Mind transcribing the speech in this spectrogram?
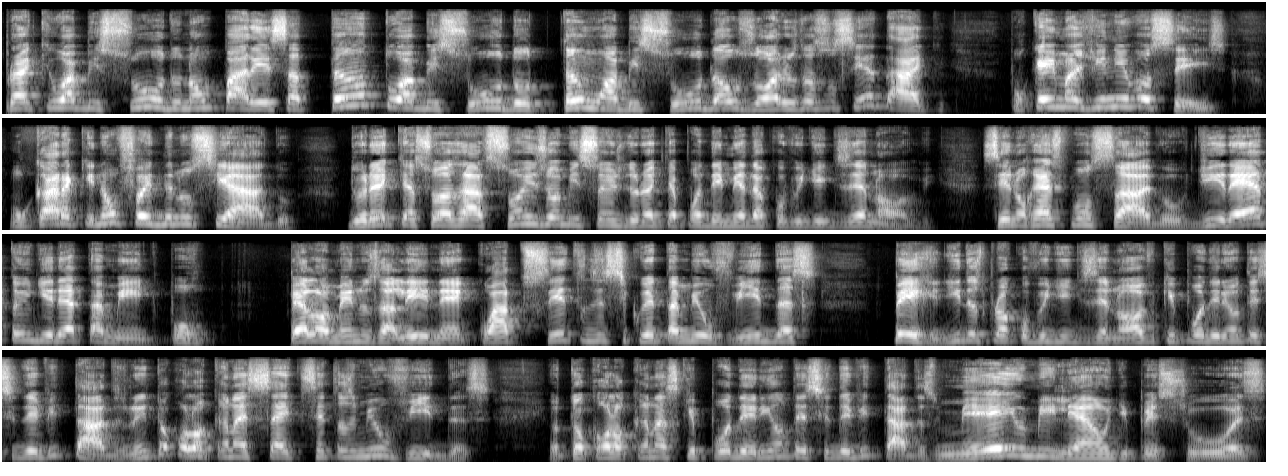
para que o absurdo não pareça tanto absurdo ou tão absurdo aos olhos da sociedade. Porque imaginem vocês, um cara que não foi denunciado durante as suas ações e omissões durante a pandemia da Covid-19, sendo responsável, direto ou indiretamente, por pelo menos ali, né, 450 mil vidas perdidas para a Covid-19 que poderiam ter sido evitadas. Eu nem estou colocando as 700 mil vidas. Eu estou colocando as que poderiam ter sido evitadas. Meio milhão de pessoas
